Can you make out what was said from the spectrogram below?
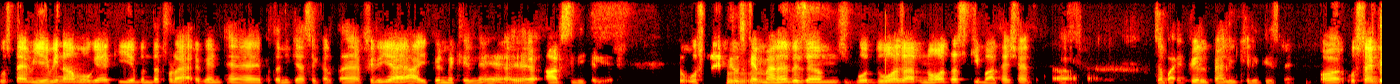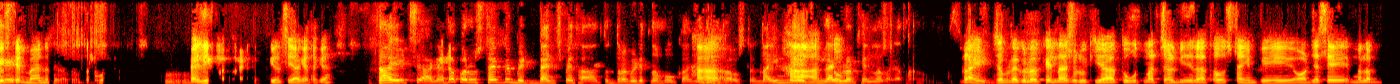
उस टाइम ये भी नाम हो गया कि ये बंदा थोड़ा एरोगेंट है पता नहीं कैसे करता है फिर ये आया आईपीएल में खेलने आरसीबी के लिए तो उस टाइम पे उसके मैनरिज्म हम्म। वो 2009-10 की बात है शायद जब आईपीएल पहली खेली थी इसने और उस टाइम पे उसके मैनरिज्म हम्म। पहली बार आईपीएल से आ गया था क्या? हाँ एट से आ गया था पर उस टाइम पे बेंच पे था तो द्रविड़ इतना मौका नहीं दिया हाँ, था उस टाइम नाइन हाँ, में रेगुलर तो, खेलना लगा था। राइट जब रेगुलर खेलना शुरू किया तो उतना चल भी नहीं रहा था उस टाइम पे। और जैसे मतलब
